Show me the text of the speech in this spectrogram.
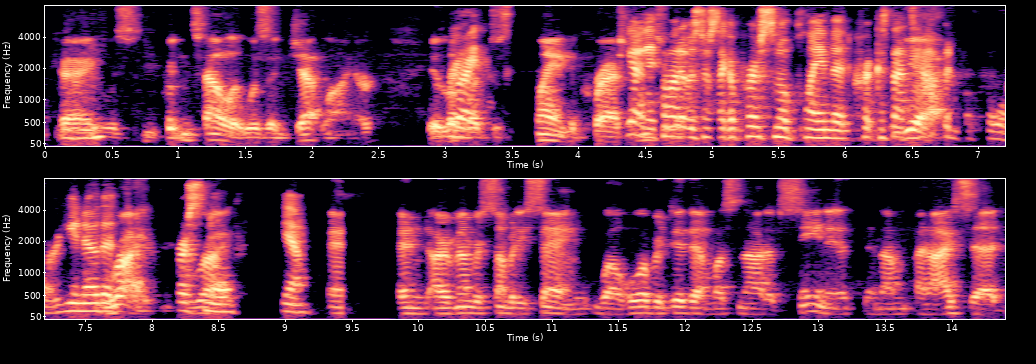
Okay, mm-hmm. it was you couldn't tell it was a jetliner. It looked Right. like just a plane had crashed. Yeah, they thought it was just like a personal plane that because that's Yeah. happened before. You know that right, personal. right. yeah. And, and I remember somebody saying, "Well, whoever did that must not have seen it." And I'm and I said,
